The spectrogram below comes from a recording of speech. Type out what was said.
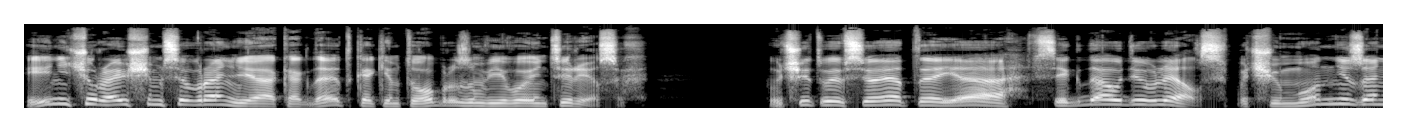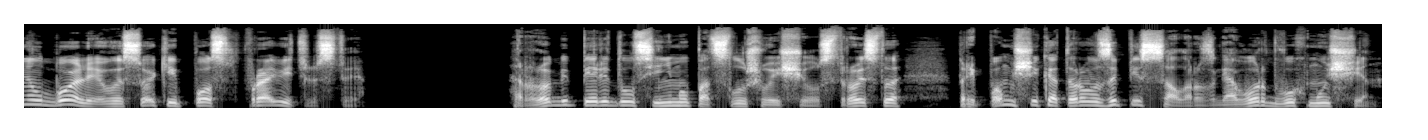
и не чурающимся вранья, когда это каким-то образом в его интересах. Учитывая все это, я всегда удивлялся, почему он не занял более высокий пост в правительстве. Робби передал Синему подслушивающее устройство, при помощи которого записал разговор двух мужчин.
